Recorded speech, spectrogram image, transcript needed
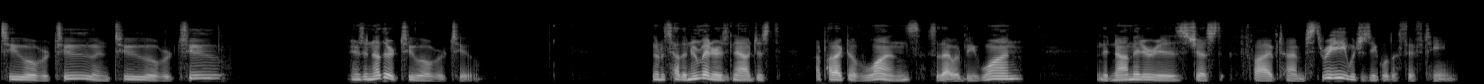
2 over 2 and 2 over 2. Here's another 2 over 2. Notice how the numerator is now just a product of 1s, so that would be 1. And the denominator is just 5 times 3, which is equal to 15.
